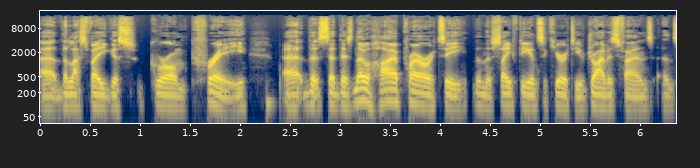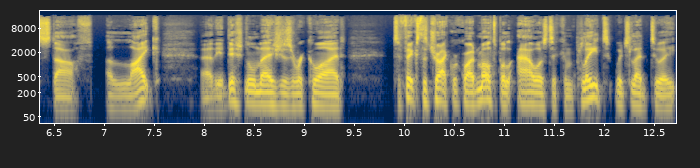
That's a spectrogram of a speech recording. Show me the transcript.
uh, the Las Vegas Grand Prix uh, that said there's no higher priority than the safety and security of drivers, fans, and staff alike. Uh, the additional measures required to fix the track required multiple hours to complete, which led to a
